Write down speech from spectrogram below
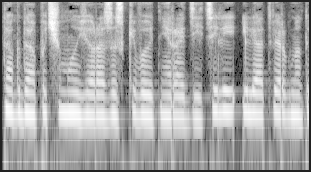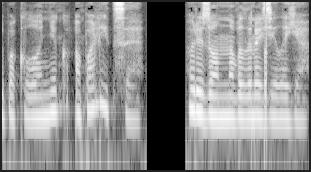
Тогда почему ее разыскивают не родители или отвергнутый поклонник, а полиция? Резонно возразила я.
